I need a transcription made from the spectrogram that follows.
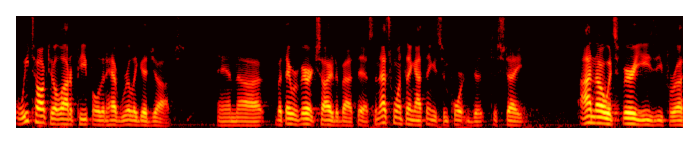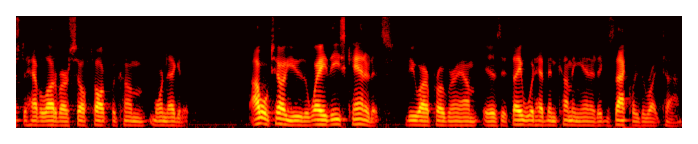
we talked to a lot of people that have really good jobs, and uh, but they were very excited about this, and that's one thing I think it's important to, to state. I know it's very easy for us to have a lot of our self-talk become more negative. I will tell you the way these candidates view our program is that they would have been coming in at exactly the right time.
